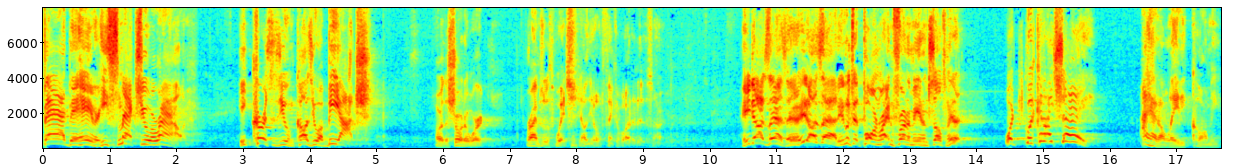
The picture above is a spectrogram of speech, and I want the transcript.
bad behavior. He smacks you around. He curses you and calls you a biatch, or the shorter word, rhymes with which. You know, you'll think of what it is. Right. He does this, he does that. He looks at porn right in front of me and insults me. What, what can I say? I had a lady call me.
